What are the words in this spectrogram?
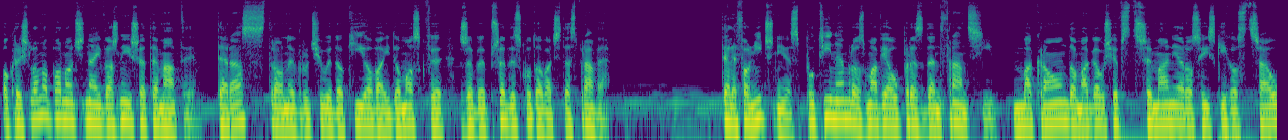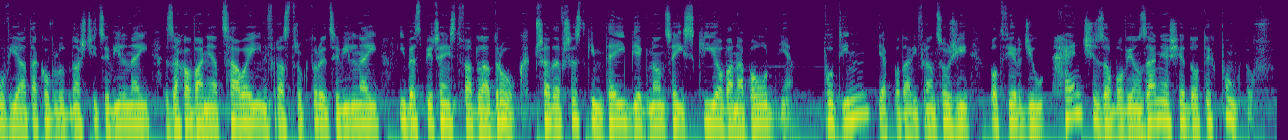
Określono ponoć najważniejsze tematy. Teraz strony wróciły do Kijowa i do Moskwy, żeby przedyskutować tę sprawę. Telefonicznie z Putinem rozmawiał prezydent Francji. Macron domagał się wstrzymania rosyjskich ostrzałów i ataków ludności cywilnej, zachowania całej infrastruktury cywilnej i bezpieczeństwa dla dróg, przede wszystkim tej biegnącej z Kijowa na południe. Putin, jak podali Francuzi, potwierdził chęć zobowiązania się do tych punktów.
